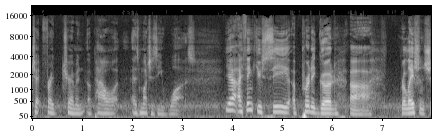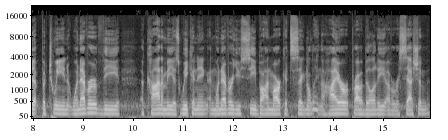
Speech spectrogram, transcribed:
Ch- Fred Chairman uh, Powell as much as he was. Yeah, I think you see a pretty good uh, relationship between whenever the economy is weakening and whenever you see bond markets signaling a higher probability of a recession.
